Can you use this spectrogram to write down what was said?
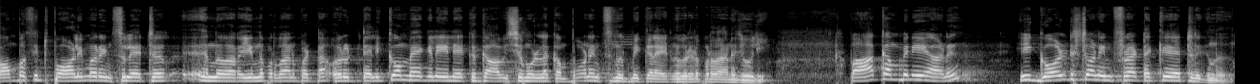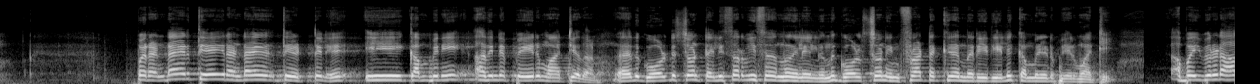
കോമ്പോസിറ്റ് പോളിമർ ഇൻസുലേറ്റർ എന്ന് പറയുന്ന പ്രധാനപ്പെട്ട ഒരു ടെലികോം മേഖലയിലേക്കൊക്കെ ആവശ്യമുള്ള കമ്പോണൻസ് നിർമ്മിക്കലായിരുന്നു ഇവരുടെ പ്രധാന ജോലി. അപ്പോൾ ആ കമ്പനിയാണ് ഈ ഗോൾഡ് സ്റ്റോൺ ഇൻഫ്രാടെക് ഏറ്റെടുക്കുന്നത്. ഇപ്പോൾ രണ്ടായിരത്തി ഏഴ് രണ്ടായിരത്തി എട്ടിൽ ഈ കമ്പനി അതിന്റെ പേര് മാറ്റിയതാണ്. അതായത് ഗോൾഡ് സ്റ്റോൺ ടെലിസർവീസ് എന്ന നിലയിൽ നിന്ന് ഗോൾഡ് സ്റ്റോൺ ഇൻഫ്രാടെക് എന്ന രീതിയിൽ കമ്പനിയുടെ പേര് മാറ്റി. അപ്പോൾ ഇവരുടെ ആ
